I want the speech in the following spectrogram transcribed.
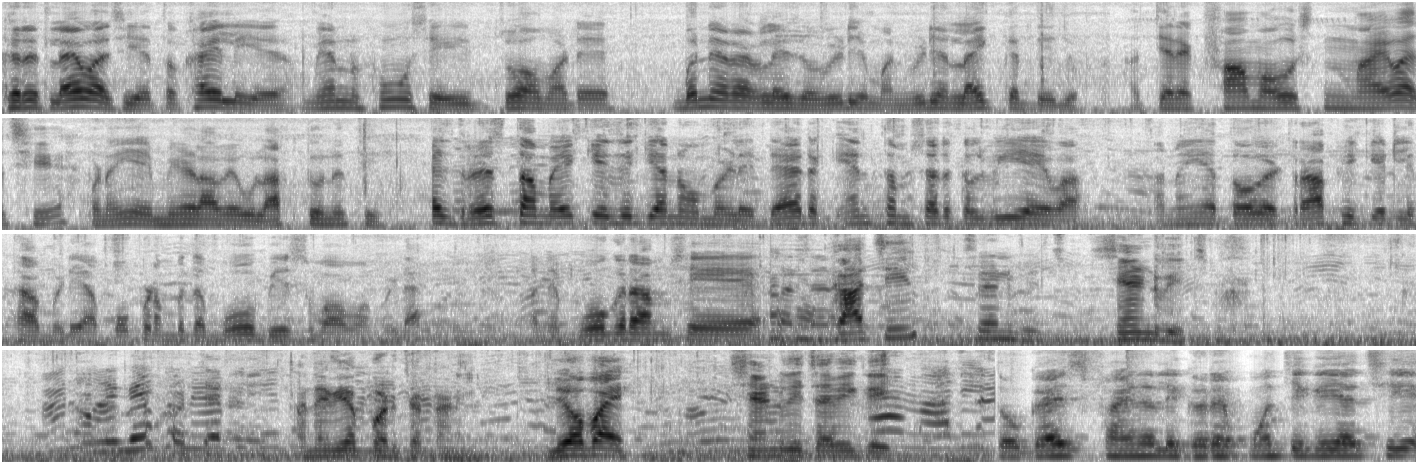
ઘરે જ લાવ્યા છીએ, તો ખાઈ લઈએ. મેનુ શું છે એ જોવા માટે બને લેજો વિડીયોમાં વીડિયો લાઈક કરી દેજો. અત્યારે એક ફાર્મ હાઉસમાં આવ્યા છીએ, પણ અહીંયા મેળ આવે એવું લાગતું નથી. રસ્તામાં એકે જગ્યા ન મળે. ડાયરેક્ટ એન્થમ સર્કલ વી આવ્યા અને અહીંયા તો હવે ટ્રાફિક એટલી થા મળી આ પોપડા બધા બહુ બેસવા આવવા મળ્યા અને પ્રોગ્રામ છે કાચી સેન્ડવિચ સેન્ડવિચ અને વેફર ચટણી. લ્યો ભાઈ સેન્ડવિચ આવી ગઈ. તો ગાઈસ ફાઇનલી ઘરે પહોંચી ગયા છીએ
